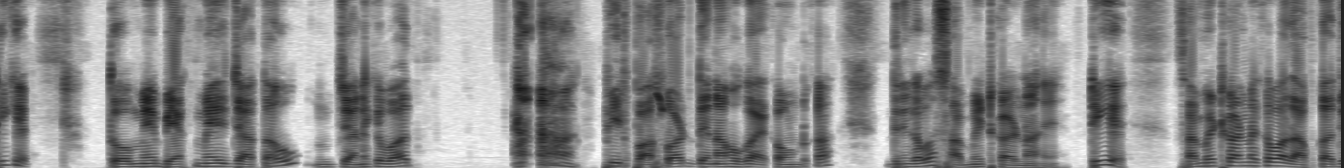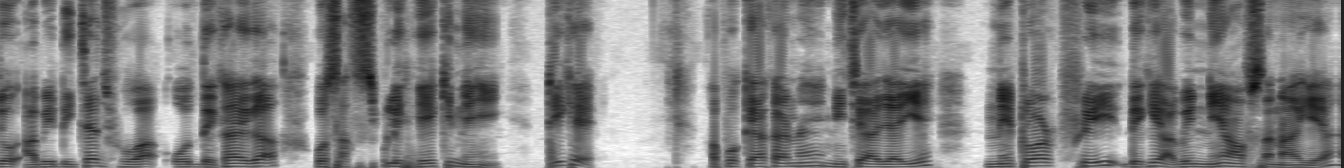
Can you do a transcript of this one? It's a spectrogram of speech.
ठीक है? तो मैं बैक में जाता हूँ। जाने के बाद फिर पासवर्ड देना होगा अकाउंट का। देने के बाद सबमिट करना है ठीक है? सबमिट करने के बाद आपका जो अभी रिचार्ज हुआ, वो दिखाएगा, वो सक्सेसफुली है कि नहीं। ठीक है? आपको क्या करना है? नीचे आ जाइए। नेटवर्क फ्री देखिए अभी नया ऑप्शन आ गया।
